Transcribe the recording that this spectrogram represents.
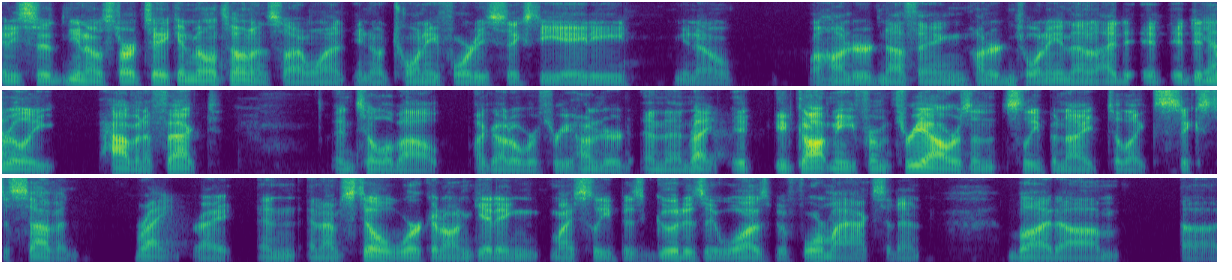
and he said you know start taking melatonin so i went you know 20 40 60 80 you know 100 nothing 120 and then I, it, it didn't Yeah. really have an effect until about i got over 300 and then Right. it, it got me from three hours in sleep a night to like six to seven Right. right and and i'm still working on getting my sleep as good as it was before my accident but um uh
